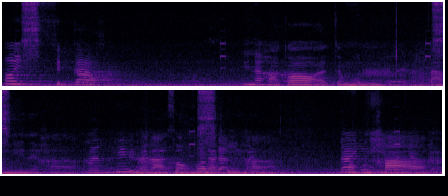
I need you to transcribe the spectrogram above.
ข้อสิบเก้าค่ะ นี่นะคะก็จะหมุนตามนี้เลยค่ะ มันให้เป็นเวลาห2วินาทีค่ะ ได้ขอบคุณกี่ค่ะบรรยากาศ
